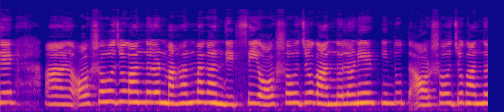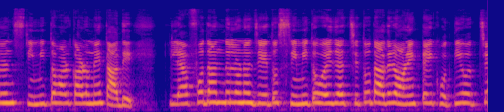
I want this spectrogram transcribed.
যে অসহযোগ আন্দোলন, মহাত্মা গান্ধীর, সেই অসহযোগ আন্দোলনের কিন্তু অসহযোগ আন্দোলন সীমিত হওয়ার কারণে তাদের খিলাফত আন্দোলনও যেহেতু সীমিত হয়ে যাচ্ছে, তো তাদের অনেকটাই ক্ষতি হচ্ছে।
